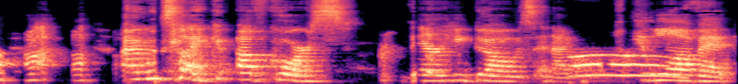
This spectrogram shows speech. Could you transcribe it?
I was like, of course there he goes and i oh. love it.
